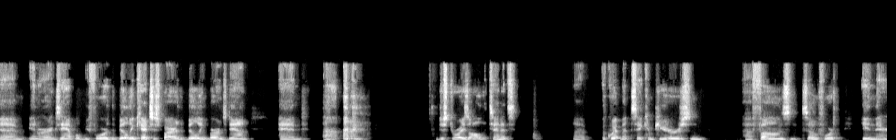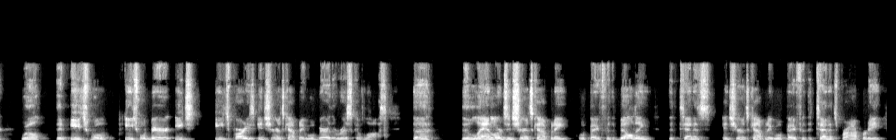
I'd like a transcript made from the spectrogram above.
um, in our example before the building catches fire the building burns down and uh, destroys all the tenants uh, equipment say computers and uh, phones and so forth in there. Well then each will each will bear each each party's insurance company will bear the risk of loss. The, the landlord's insurance company will pay for the building, the tenant's insurance company will pay for the tenant's property,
